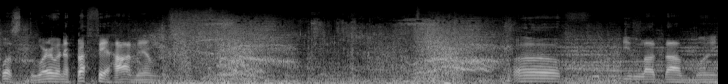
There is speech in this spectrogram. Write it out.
Pô, esse Dwarven é pra ferrar mesmo. Ah, fila da mãe.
